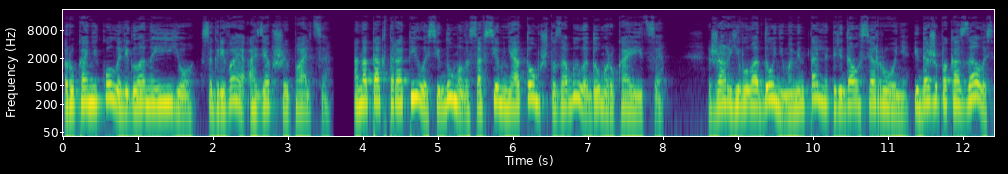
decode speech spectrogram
Рука Николы легла на ее, согревая озябшие пальцы. Она так торопилась и думала совсем не о том, что забыла дома рукавицы. Жар его ладони моментально передался Роне, и даже показалось,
